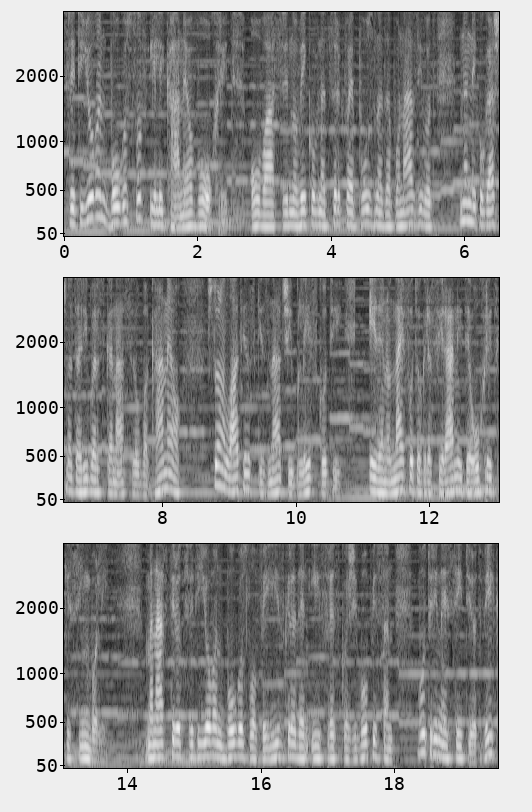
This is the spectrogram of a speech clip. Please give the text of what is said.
Свети Јован Богослов или Канео во Охрид. Оваа средновековна црква е позната по називот на некогашната рибарска населба Канео, што на латински значи блескоти, еден од најфотографираните охридски символи – Манастирот Свети Јован Богослов е изграден и фреско живописан во 13 век,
